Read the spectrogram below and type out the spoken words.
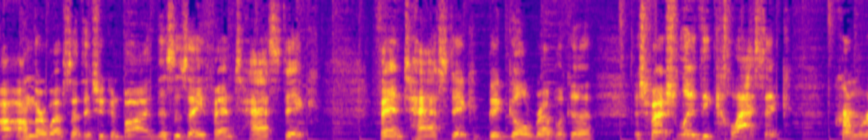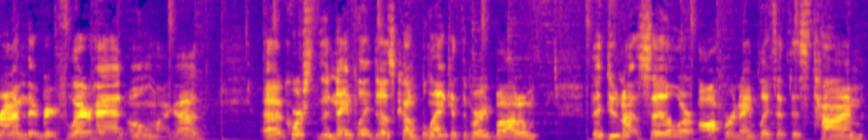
on their website that you can buy. This is a fantastic fantastic big gold replica, especially the classic Crumrine that Ric Flair had. Oh my God. Uh, of course, the nameplate does come blank at the very bottom. They do not sell or offer nameplates at this time.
